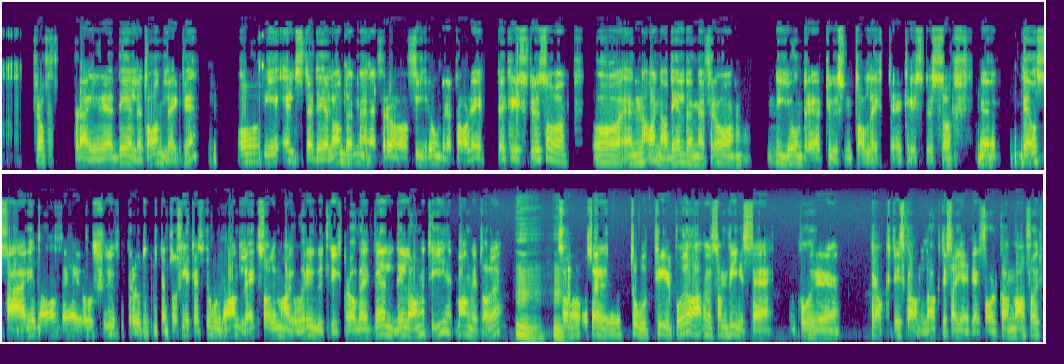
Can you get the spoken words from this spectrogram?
fra flere deler av anlegget. Og de eldste delene de er fra 400-tallet etter Kristus, og, og, en annen del de er fra 900 000-tallet etter Kristus. Så, eh, det vi ser i dag, det er jo sluttproduktet av slike store anlegg. Så de har jo vært utvikla over veldig lang tid, mange av dem. Mm, mm. Så, så det to typer da, som viser hvor praktisk anlagt disse jegerfolkene var. For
